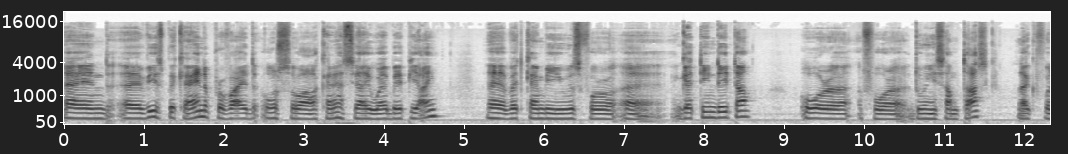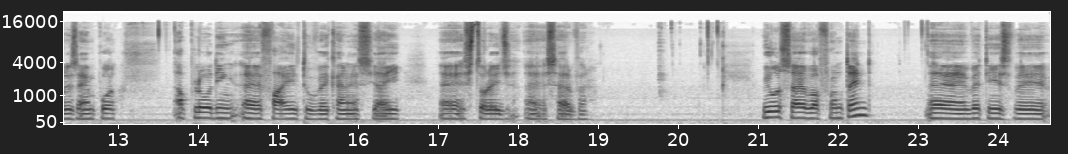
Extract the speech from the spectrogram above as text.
and uh, this backend provide also a Kernel web API uh, that can be used for uh, getting data or uh, for doing some task like for example uploading a file to the Kernel uh, storage server. We also have a front end uh, that is the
